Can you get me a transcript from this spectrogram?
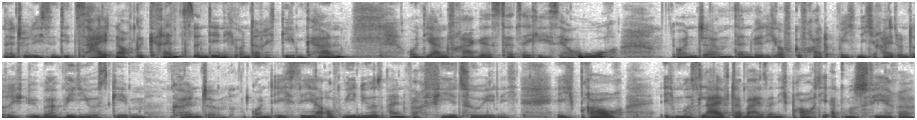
natürlich sind die Zeiten auch begrenzt, in denen ich Unterricht geben kann. Und die Anfrage ist tatsächlich sehr hoch. Und ähm, dann werde ich oft gefragt, ob ich nicht Reitunterricht über Videos geben könnte. Und ich sehe auf Videos einfach viel zu wenig. Ich brauche ich muss live dabei sein, ich brauche die Atmosphäre,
